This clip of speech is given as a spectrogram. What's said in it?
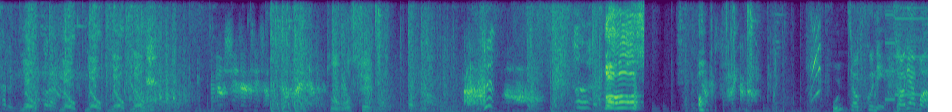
칼은 내 거라 투 워스 엠 적군이 절약왕.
